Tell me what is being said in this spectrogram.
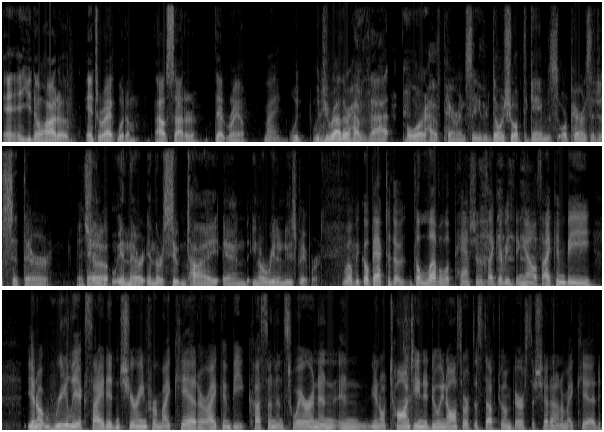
and, and, you know how to interact with them outside of that realm. Right. Would Would you rather have that or have parents that either don't show up to games or parents that just sit there And shut up. in their in their suit and tie and you know read a newspaper? Well, we go back to the the level of passion. It's like everything else. I can be, you know, really excited and cheering for my kid, or I can be cussing and swearing and, and you know taunting and doing all sorts of stuff to embarrass the shit out of my kid,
